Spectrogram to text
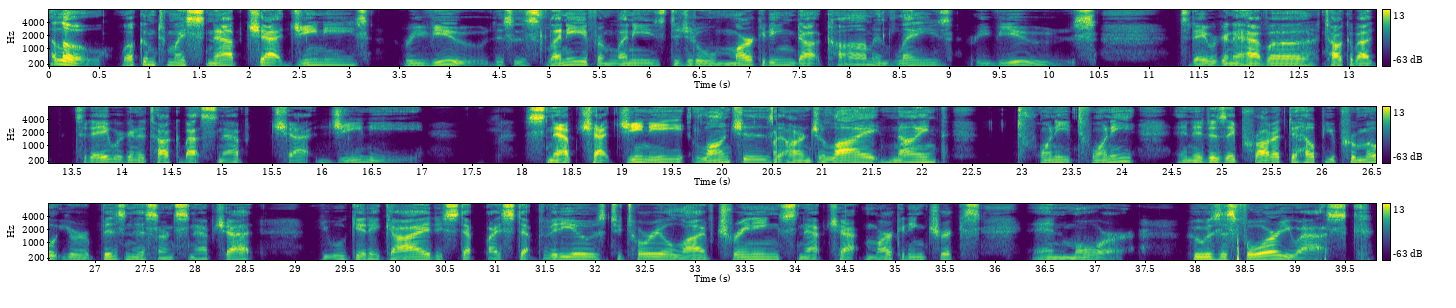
Hello, welcome to my Snapchat Genies review. This is Lenny from Lenny's Digital Marketing.com and Lenny's Reviews. Today we're going to have a talk about today we're going to talk about Snapchat Genie. Snapchat Genie launches on July 9th, 2020, and it is a product to help you promote your business on Snapchat you will get a guide, a step-by-step -step videos, tutorial, live training, Snapchat marketing tricks, and more. Who is this for, you ask?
